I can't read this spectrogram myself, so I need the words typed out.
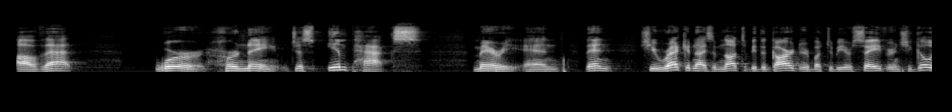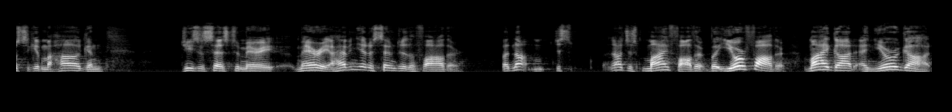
of that word, her name, just impacts Mary. And then she recognized him not to be the gardener, but to be her Savior. And she goes to give him a hug, and Jesus says to Mary, Mary, I haven't yet ascended to the Father, but not just, not just my Father, but your Father, my God and your God.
